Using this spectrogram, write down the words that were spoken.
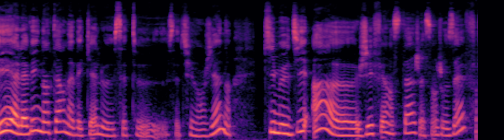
Et elle avait une interne avec elle, euh, cette, euh, cette chirurgienne, qui me dit Ah, euh, j'ai fait un stage à Saint-Joseph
